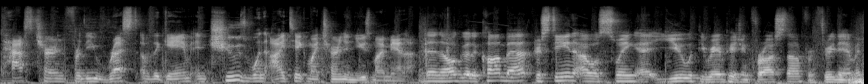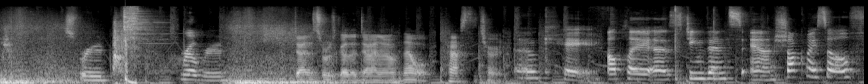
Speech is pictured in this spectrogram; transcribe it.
pass turn for the rest of the game, and choose when I take my turn and use my mana. Then I'll go to combat. Christine, I will swing at you with the Rampaging Ferocidon for three damage. It's rude. Real rude. Dinosaur's got a dino, and I will pass the turn. Okay, I'll play as Steam Vents and shock myself,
